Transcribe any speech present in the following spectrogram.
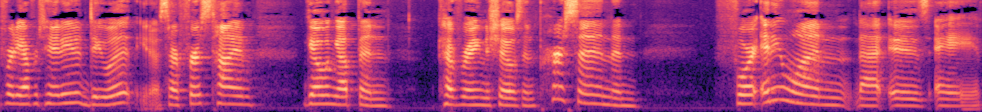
for the opportunity to do it. You know, it's our first time going up and covering the shows in person. And for anyone that is a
